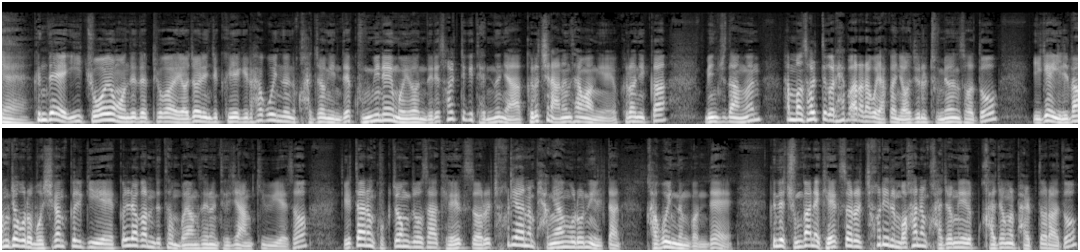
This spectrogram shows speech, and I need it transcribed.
예. 근데 이 주호영 원내대표가 여전히 이제 그 얘기를 하고 있는 과정인데 국민의힘 의원들이 설득이 됐느냐 그렇진 않은 상황이에요. 그러니까 민주당은 한번 설득을 해봐라라고 약간 여지를 두면서도 이게 일방적으로 뭐 시간 끌기에 끌려가는 듯한 모양새는 되지 않기 위해서 일단은 국정조사 계획서를 처리하는 방향으로는 일단 가고 있는 건데 근데 중간에 계획서를 처리를 뭐 하는 과정에 과정을 밟더라도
